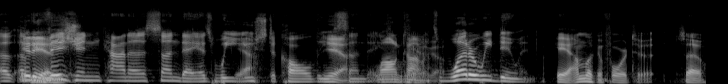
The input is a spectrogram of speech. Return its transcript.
a, a It is. vision kind of Sunday, as we Yeah. used to call these Yeah, Sundays. long time It's ago. What are we doing? Yeah, I'm looking forward to it. So,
